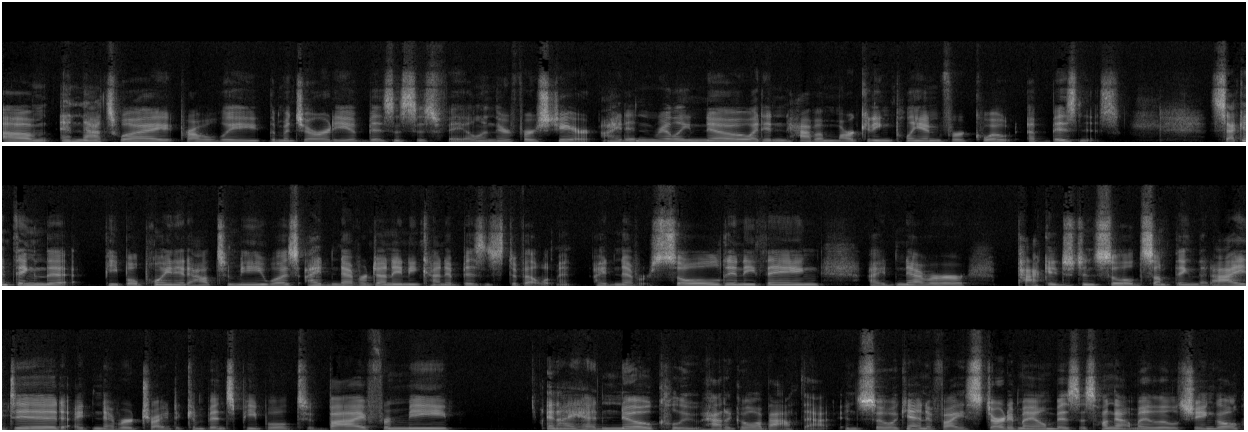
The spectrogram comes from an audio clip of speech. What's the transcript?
Um, and that's why probably the majority of businesses fail in their first year. I didn't really know, I didn't have a marketing plan for, quote, a business. Second thing that people pointed out to me was I'd never done any kind of business development. I'd never sold anything. I'd never packaged and sold something that I did. I'd never tried to convince people to buy from me. And I had no clue how to go about that. And so, again, if I started my own business, hung out my little shingle,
